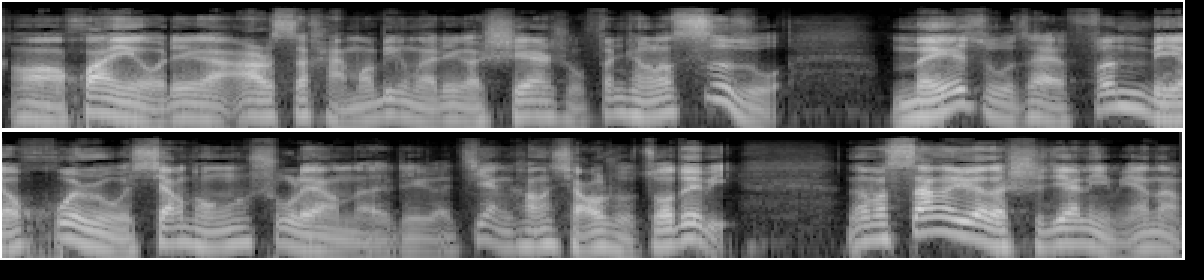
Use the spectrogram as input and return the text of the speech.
啊患有这个阿尔茨海默病的这个实验鼠分成了四组，每组再分别混入相同数量的这个健康小鼠做对比。那么三个月的时间里面呢，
